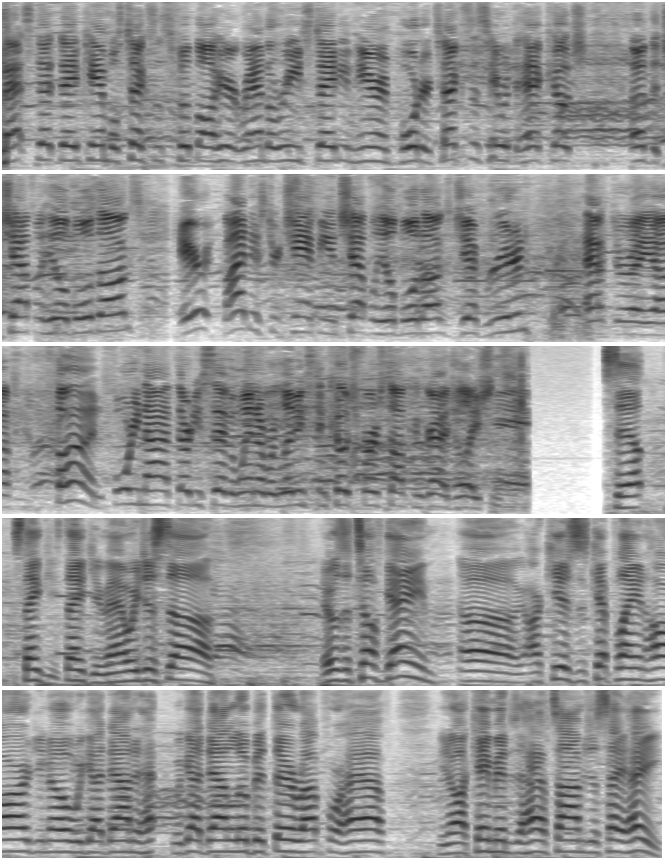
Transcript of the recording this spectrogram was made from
Matt Stepp, Dave Campbell's Texas football here at Randall Reed Stadium here in Porter, Texas, here with the head coach of the Chapel Hill Bulldogs, Eric by district champion Chapel Hill Bulldogs, Jeff Reardon, after a uh, fun 49-37 win over Livingston. Coach, first off, congratulations. Stepp. Thank you, thank you, man. We just uh, it was a tough game. Uh, our kids just kept playing hard. You know, we got down we got down a little bit there right before half. You know, I came into at halftime just say, hey,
